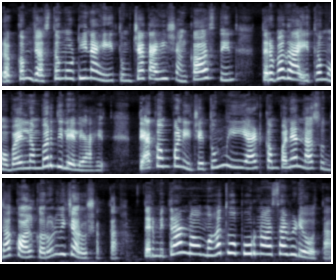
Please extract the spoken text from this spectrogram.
रक्कम जास्त मोठी नाही तुमच्या काही शंका असतील तर बघा इथं मोबाईल नंबर दिलेले आहेत. त्या कंपनीचे तुम्ही या कंपन्यांना सुद्धा कॉल करून विचारू शकता. तर मित्रांनो महत्त्वपूर्ण असा व्हिडिओ होता.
